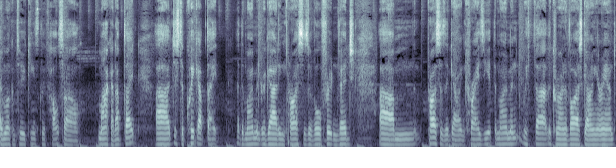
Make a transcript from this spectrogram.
and welcome to Kingscliff Wholesale Market Update. Uh, just a quick update at the moment regarding prices of all fruit and veg. Um, prices are going crazy at the moment with uh, the coronavirus going around.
